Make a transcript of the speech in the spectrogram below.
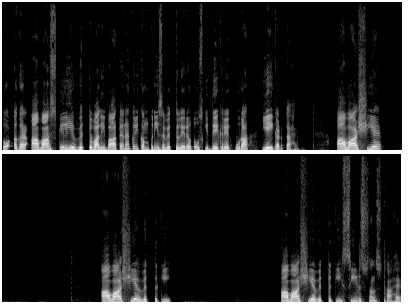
तो अगर आवास के लिए वित्त वाली बात है ना, कोई कंपनी से वित्त ले रहे हो तो उसकी देखरेख पूरा यही करता है। आवासीय आवासीय वित्त की आवासीय वित्त की सीड संस्था है।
